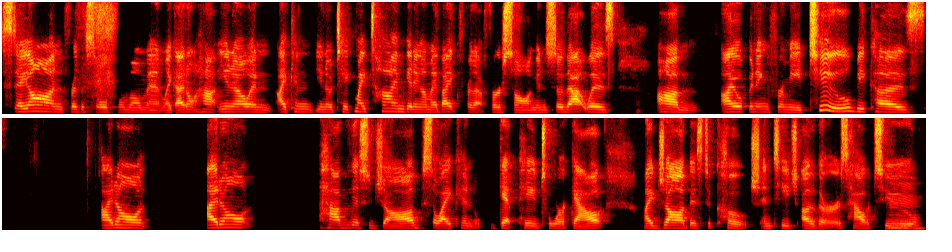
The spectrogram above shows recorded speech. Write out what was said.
stay on for the soulful moment. Like i don't have you know and i can you know take my time getting on my bike for that first song. And so that was um eye opening for me too because i don't i don't have this job so I can get paid to work out. My job is to coach and teach others how to mm.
